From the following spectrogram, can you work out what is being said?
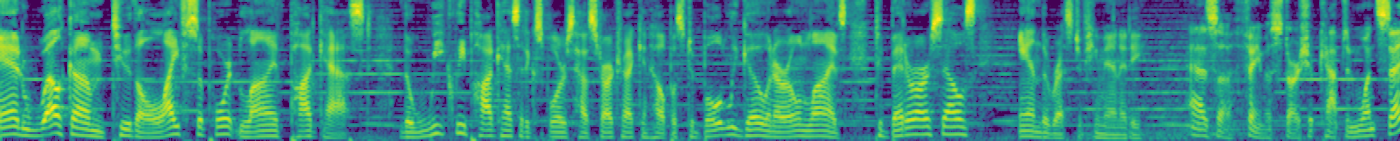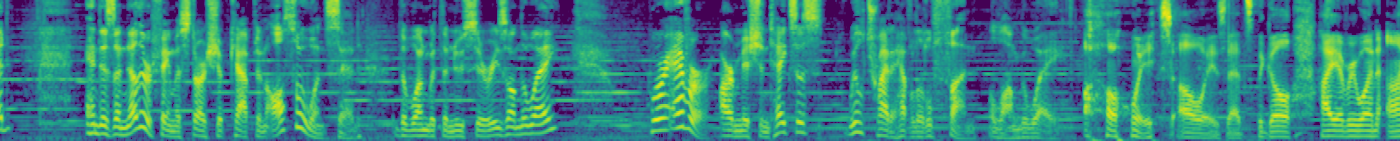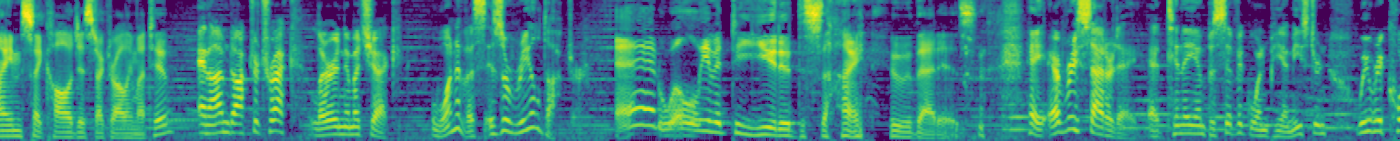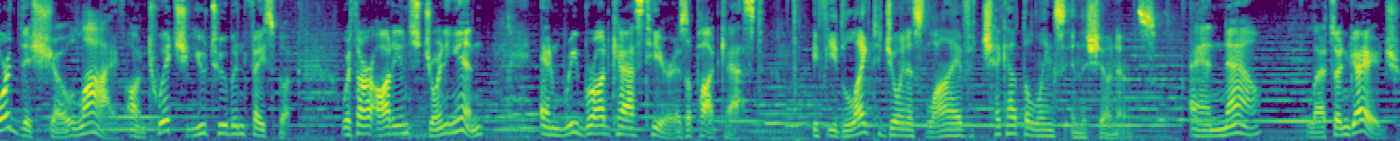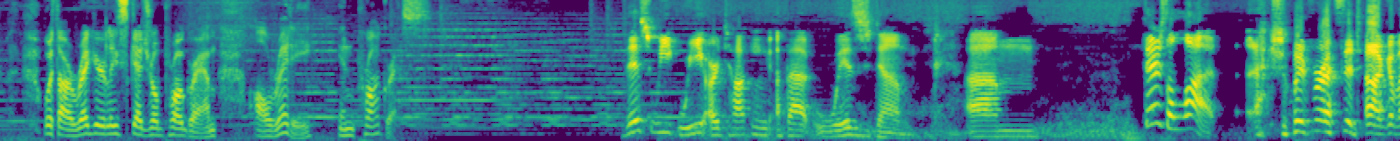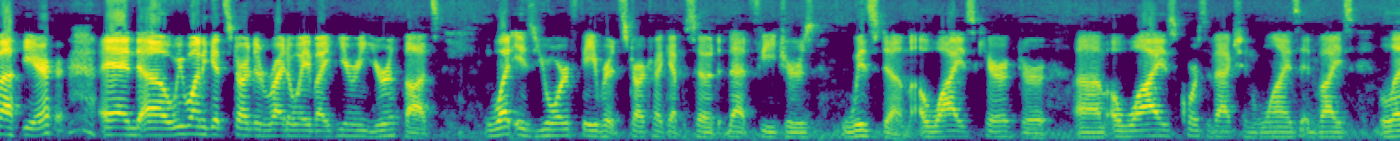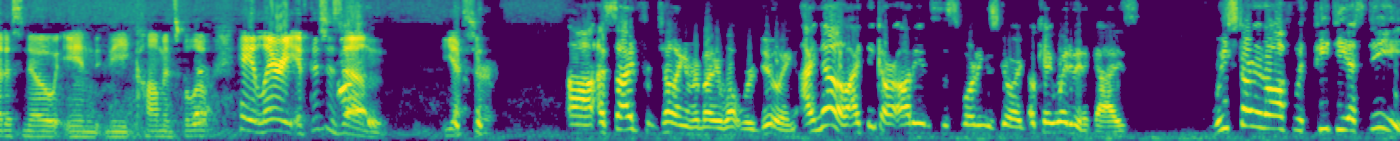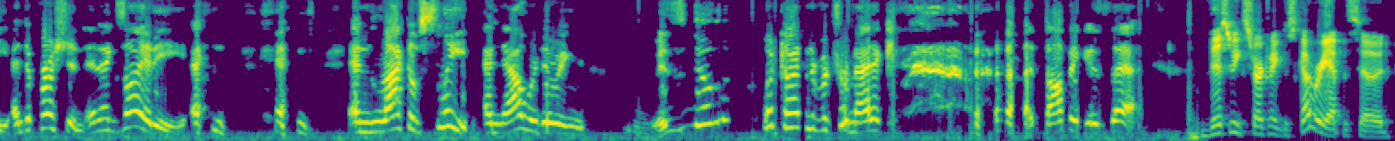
and welcome to the Life Support Live podcast, the weekly podcast that explores how Star Trek can help us to boldly go in our own lives to better ourselves and the rest of humanity. As a famous starship captain once said, and as another famous starship captain also once said, the one with the new series on the way, wherever our mission takes us, we'll try to have a little fun along the way. Always, always. That's the goal. Hi, everyone. I'm psychologist Dr. Ali Mattu. And I'm Dr. Trek, Larry Nemecek. One of us is a real doctor. And we'll leave it to you to decide who that is. hey, every Saturday at 10 a.m. Pacific, 1 p.m. Eastern, we record this show live on Twitch, YouTube, and Facebook, with our audience joining in and rebroadcast here as a podcast. If you'd like to join us live, check out the links in the show notes. And now, let's engage with our regularly scheduled program already in progress. This week we are talking about wisdom. Um, there's a lot actually for us to talk about here, and uh, we want to get started right away by hearing your thoughts. What is your favorite Star Trek episode that features wisdom, a wise character, um, a wise course of action, wise advice? Let us know in the comments below. Hey, Larry, if this is um, yes, sir. Uh, aside from telling everybody what we're doing, I know I think our audience this morning is going, okay, wait a minute, guys. We started off with PTSD and depression and anxiety and and and lack of sleep, and now we're doing wisdom? What kind of a traumatic topic is that? This week's Star Trek Discovery episode,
